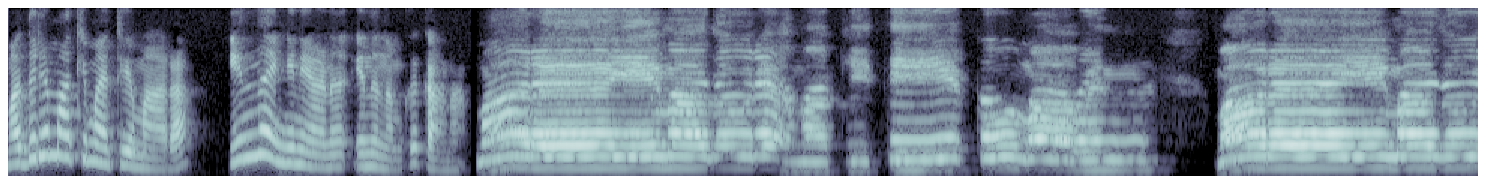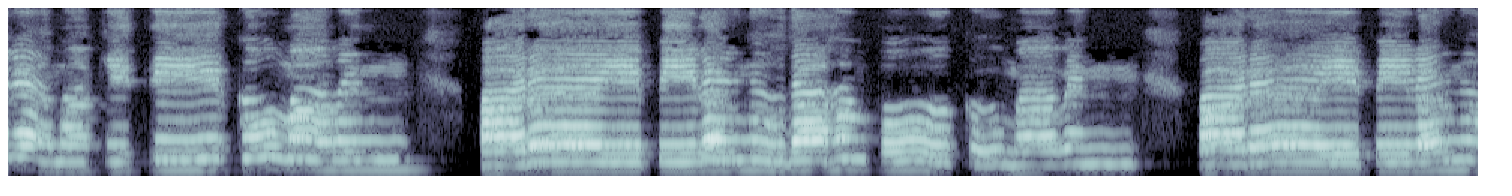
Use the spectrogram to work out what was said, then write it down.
മധുരമാക്കി മാറ്റിയ മാറ ഇന്ന് എങ്ങനെയാണ് എന്ന് നമുക്ക് കാണാം. മാറയെ മധുരമാക്കി തീർക്കുമവൻ മാറയെ മധുരമാക്കി തീർക്കുമവൻ പാറയെ പിളർന്നു ദാഹം പോക്കുമവൻ പാറയെ പിളർന്നു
